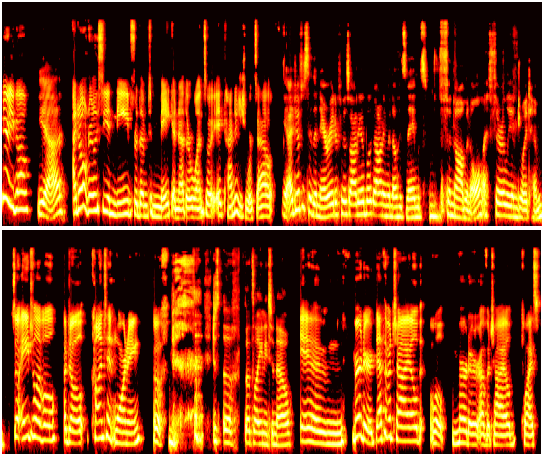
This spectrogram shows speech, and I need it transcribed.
here you go. Yeah. I don't really see a need for them to make another one, so it, it kind of just works out. Yeah, I do have to say the narrator for this audiobook, I don't even know his name. It's phenomenal. I thoroughly enjoyed him. So, age level, adult, content warning. Ugh. Just ugh. That's all you need to know. Um, murder, death of a child. Well, murder of a child twice.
